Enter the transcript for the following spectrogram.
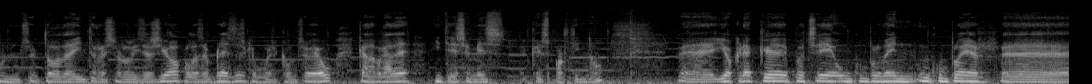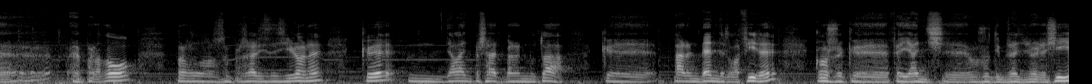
un sector d'internacionalització per a les empreses que, com sabeu, cada vegada interessa més que es portin. No? Eh, jo crec que pot ser un complement, un complet eh, aparador per als empresaris de Girona que mm, ja l'any passat van notar que varen vendre la fira, cosa que feia anys, eh, els últims anys no era així,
